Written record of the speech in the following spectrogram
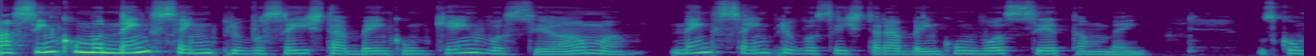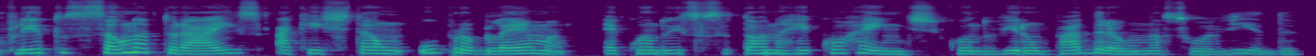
Assim como nem sempre você está bem com quem você ama, nem sempre você estará bem com você também. Os conflitos são naturais, a questão, o problema, é quando isso se torna recorrente, quando vira um padrão na sua vida.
